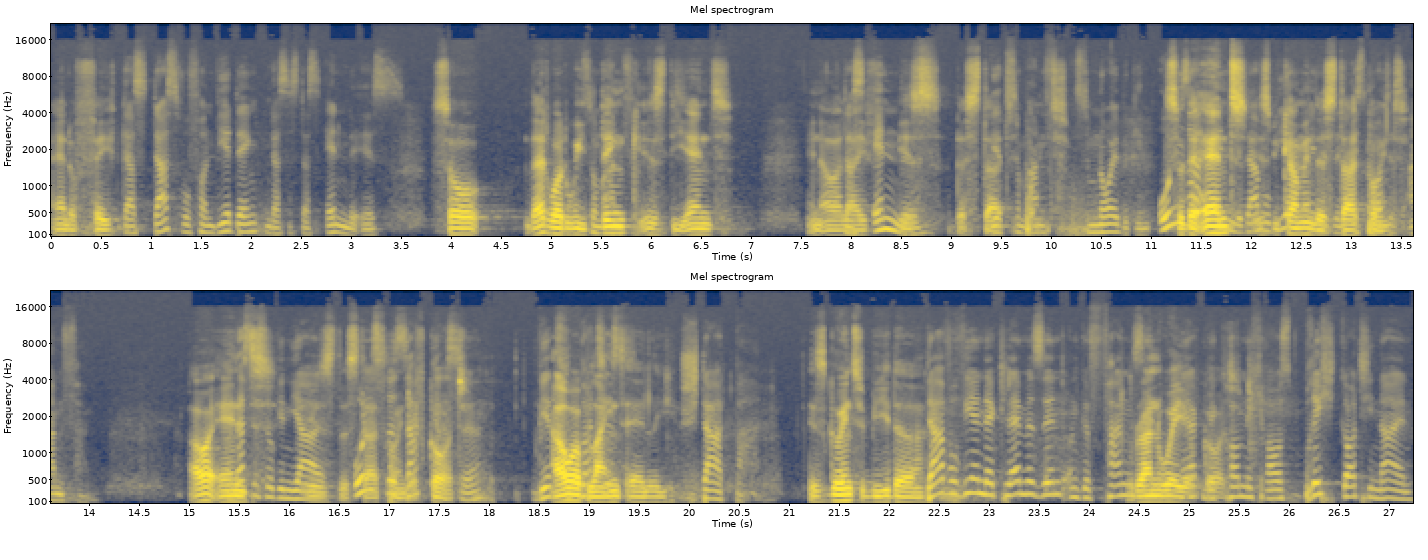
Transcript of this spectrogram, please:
and of faith. dass das, wovon wir denken, dass es das Ende ist, So that what we think Anfang. is the end in our Das life Ende is the start zum point. Anfang, zum Neubeginn. So Unser the Ende, end da, is becoming Ende the sind, start point. Our end ist so is the start Unsere point of God. Our blind alley is going to be the Da, wo wir in der Klemme sind und gefangen sind Runway of merken, wir God. kommen nicht raus, bricht Gott hinein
